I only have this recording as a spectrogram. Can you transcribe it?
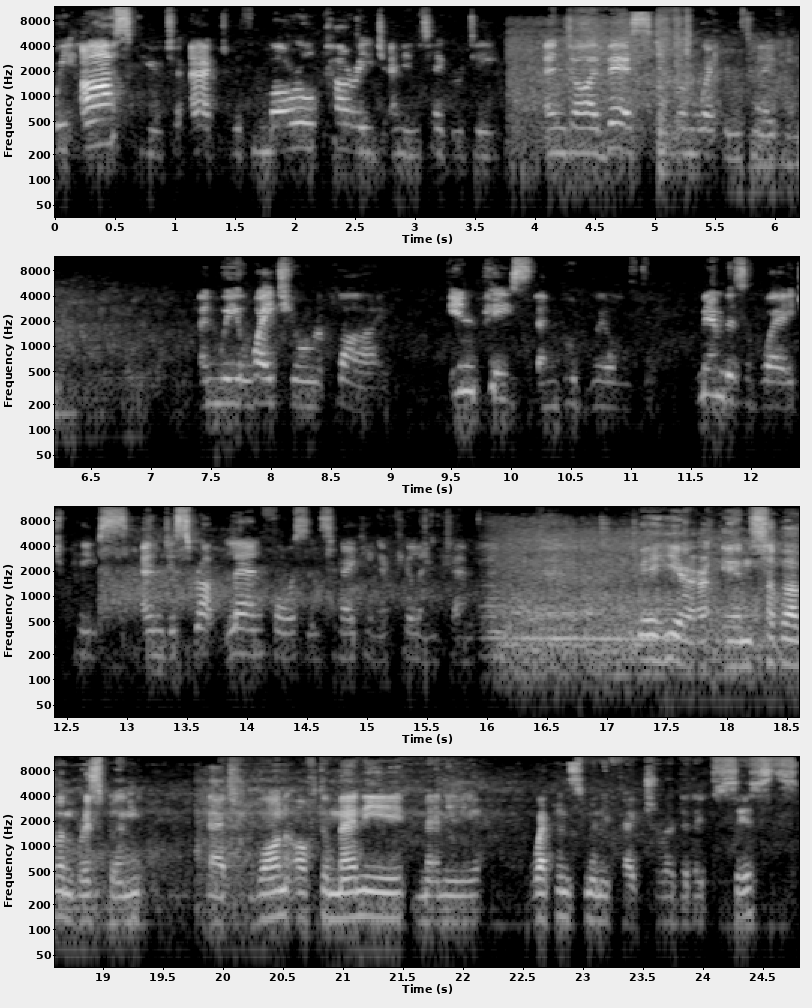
We ask you to act with moral courage and integrity and divest from weapons making. And we await your reply. In peace and goodwill, members of Wage Peace and Disrupt Land Forces Making a Killing campaign. We're here in suburban Brisbane at one of the many, many weapons manufacturer that exists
